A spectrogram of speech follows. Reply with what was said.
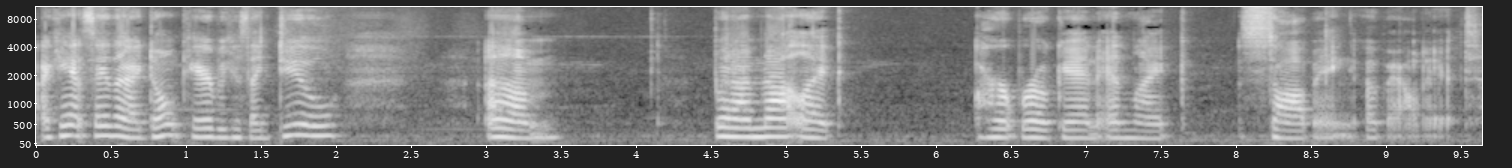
I can't say that I don't care because I do. Um, but I'm not like heartbroken and like sobbing about it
